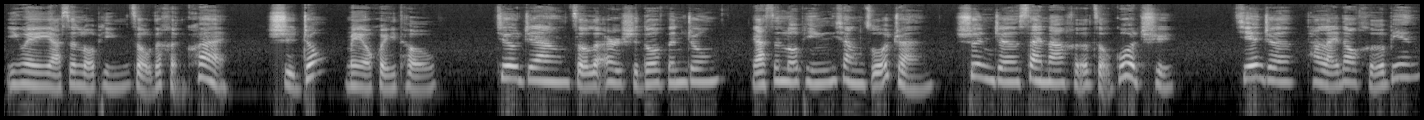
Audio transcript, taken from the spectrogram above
因为亚森·罗平走得很快，始终。没有回头，就这样走了二十多分钟。亚森·罗平向左转，顺着塞纳河走过去。接着，他来到河边，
